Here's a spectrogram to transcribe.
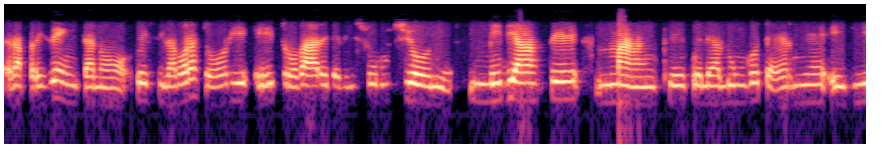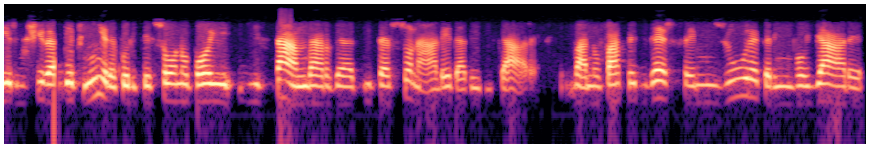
rappresentano questi lavoratori e trovare delle soluzioni immediate ma anche quelle a lungo termine e di riuscire a definire quelli che sono poi gli standard di personale da dedicare vanno fatte diverse misure per invogliare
